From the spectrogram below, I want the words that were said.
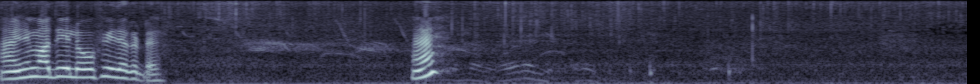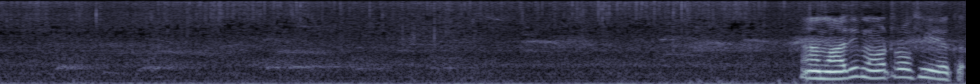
അതിന് മതിയല്ലോ ഓഫ് ചെയ്തേക്കട്ടെ. ആ മതി മോട്ടർ ഓഫ് ചെയ്തേക്ക്.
